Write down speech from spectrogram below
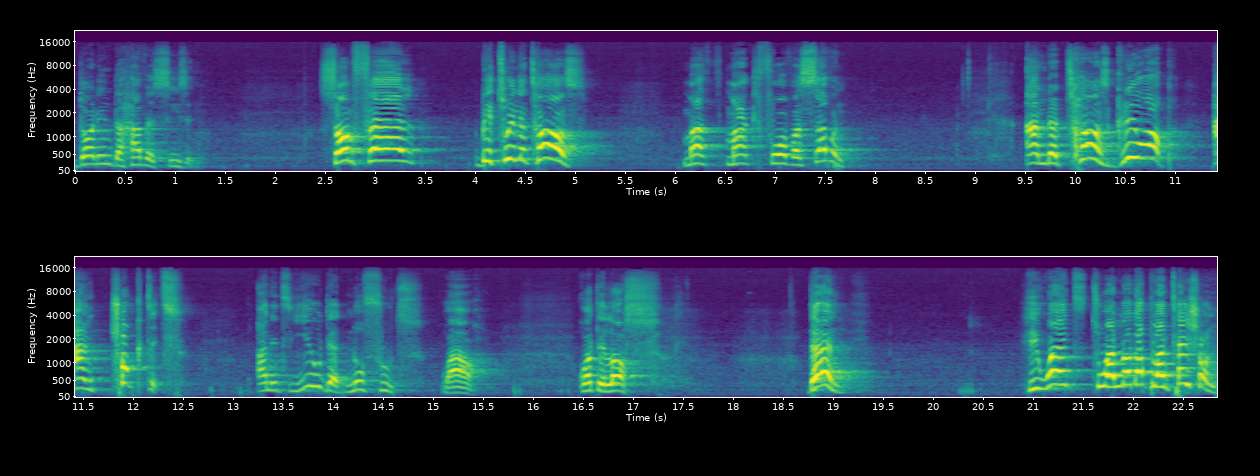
during the harvest season. Some fell between the thorns. Mark 4, verse 7. And the thorns grew up and choked it, and it yielded no fruit. Wow. What a loss. Then he went to another plantation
